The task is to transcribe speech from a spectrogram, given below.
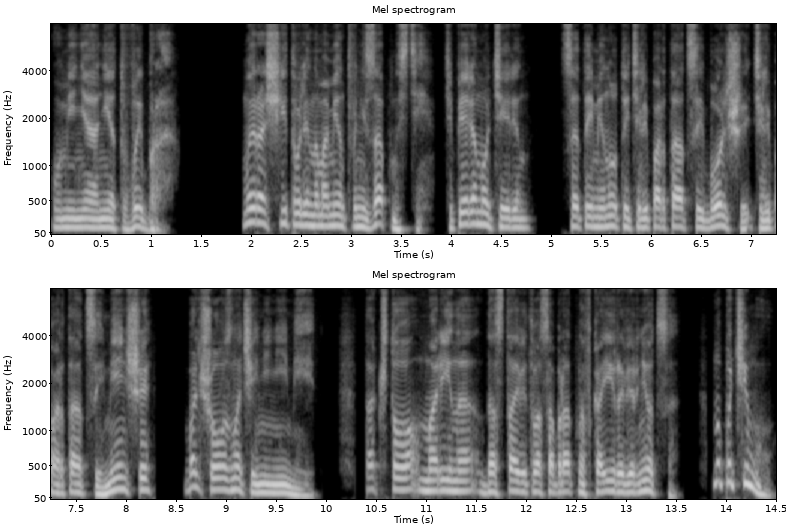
У меня нет выбора. Мы рассчитывали на момент внезапности. Теперь он утерян. С этой минуты телепортации больше, телепортации меньше, большого значения не имеет. Так что Марина доставит вас обратно в Каир и вернется. Но почему?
